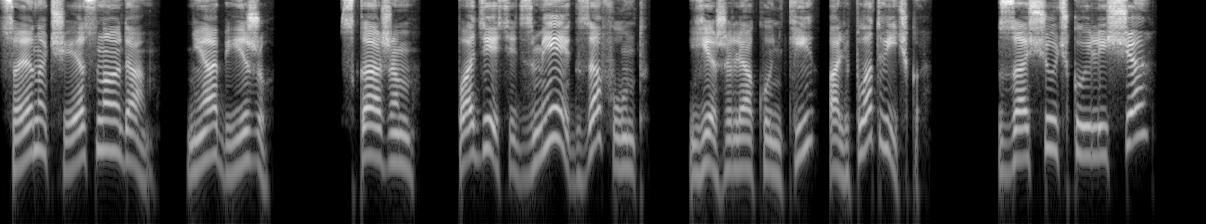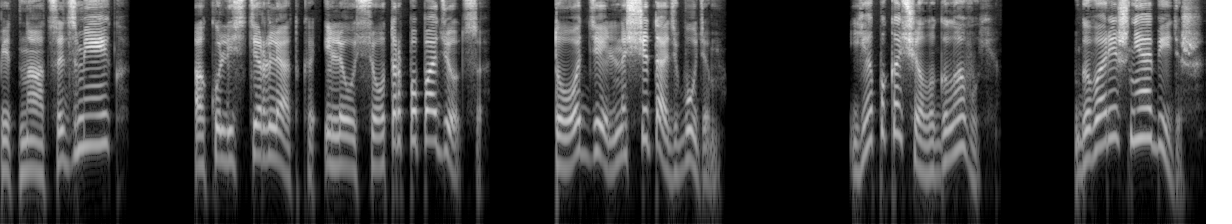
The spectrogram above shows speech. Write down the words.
Цену честную дам, не обижу. Скажем, по десять змеек за фунт, ежели окуньки али плотвичка. За щучку и леща — пятнадцать змеек. А коли стерлядка или осетр попадется, то отдельно считать будем. Я покачала головой. Говоришь, не обидишь,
